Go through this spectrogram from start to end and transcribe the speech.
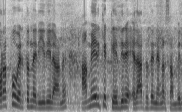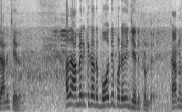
ഉറപ്പുവരുത്തുന്ന രീതിയിലാണ് അമേരിക്കക്കെതിരെ യഥാർത്ഥത്തിൽ ഞങ്ങൾ സംവിധാനം ചെയ്തത്. അത് അമേരിക്കക്ക് അത് ബോധ്യപ്പെടുകയും ചെയ്തിട്ടുണ്ട്. കാരണം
